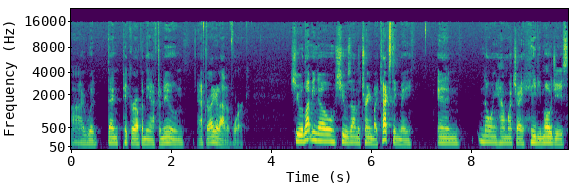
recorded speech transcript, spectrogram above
I would then pick her up in the afternoon after I got out of work. She would let me know she was on the train by texting me, and knowing how much I hate emojis,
